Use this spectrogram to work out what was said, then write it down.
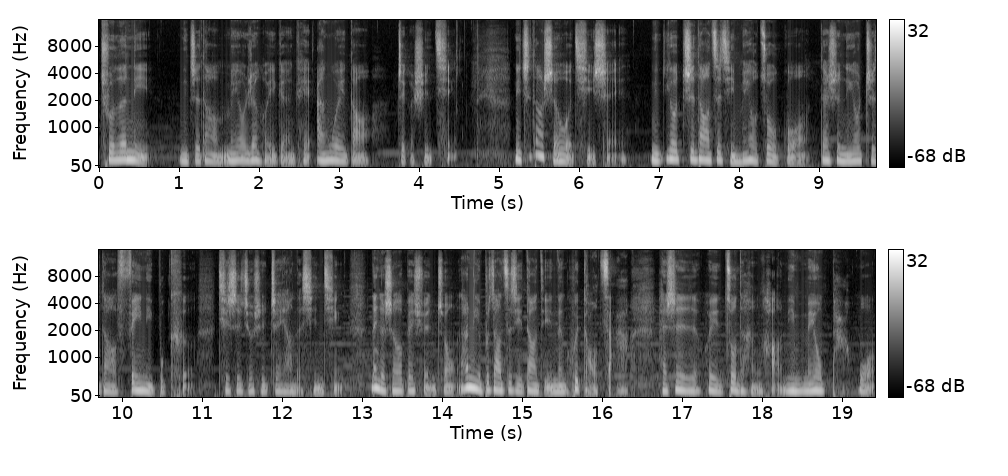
除了你，你知道没有任何一个人可以安慰到这个事情。你知道舍我其谁？你又知道自己没有做过，但是你又知道非你不可，其实就是这样的心情。那个时候被选中，然后你也不知道自己到底能会搞砸，还是会做得很好，你没有把握。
